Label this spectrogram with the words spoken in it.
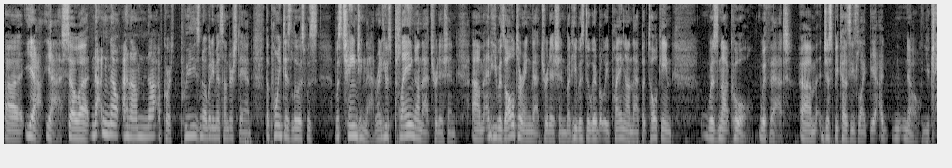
uh, yeah, yeah. So uh, no, no, and I'm not. Of course, please, nobody misunderstand. The point is, Lewis was was changing that, right? He was playing on that tradition, um, and he was altering that tradition, but he was deliberately playing on that. But Tolkien was not cool with that, um, just because he's like, yeah, I, no, you can't,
